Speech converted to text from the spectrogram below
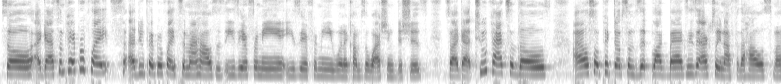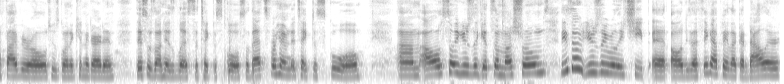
So I got some paper plates. I do paper plates in my house. It's easier for me, easier for me when it comes to washing dishes. So I got two packs of those. I also picked up some Ziploc bags. These are actually not for the house. My five-year-old who's going to kindergarten, this was on his list to take to school. So that's for him to take to school. Um, I also usually get some mushrooms. These are usually really cheap at Aldi's. I think I pay like a dollar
